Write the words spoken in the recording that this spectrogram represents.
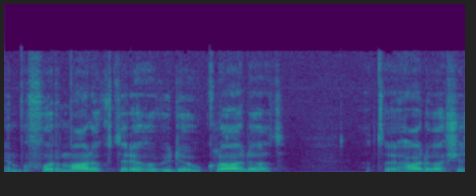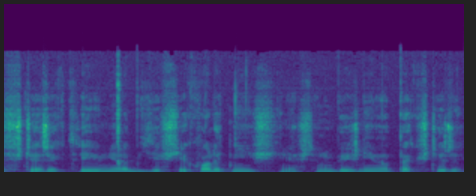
nebo formát, do kterého video ukládat. A to je H264, který by měl být ještě kvalitnější než ten běžný MPEG 4.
